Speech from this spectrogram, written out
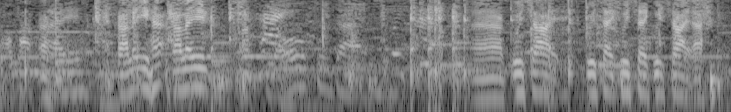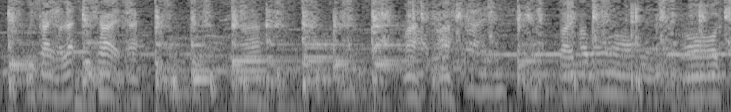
เอาผักไทยขาดอะไรอีกฮะขาดอะไรอีกผักเขียวคุยจ่ายอ่ากุ้ยช่ายกุ้ยช่ายกุ้ยช่ายกุ้ยช่ายอะกุ้ยช่ายมาแล้วกุ้ยช่ายอะอะมามา ไทยใส่เข้าไปหน่อยโอเค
